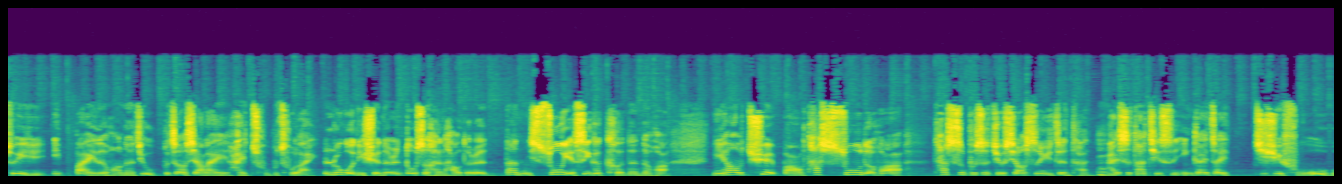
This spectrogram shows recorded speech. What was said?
所以一败的话呢，就不知道下来还出不出来。如果你选的人都是很好的人，那你输也是一个可能的话，你要确保他输的话。他是不是就消失于政坛，还是他其实应该再继续服务，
